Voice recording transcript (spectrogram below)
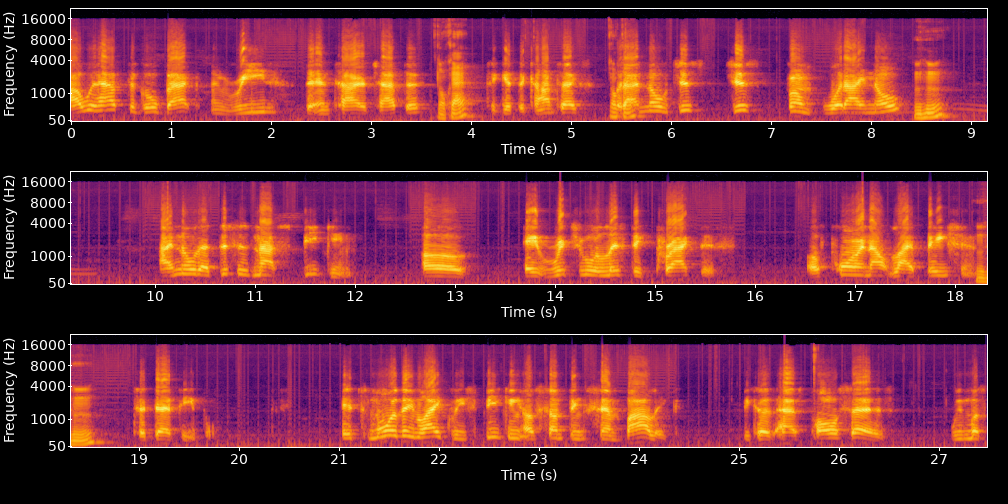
I would have to go back and read the entire chapter. Okay. To get the context, okay. but I know just just from what I know, mm-hmm. I know that this is not speaking of a ritualistic practice of pouring out libations mm-hmm. to dead people. It's more than likely speaking of something symbolic, because as Paul says, we must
